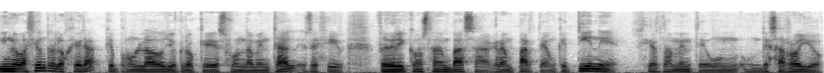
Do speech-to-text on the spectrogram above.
Innovación relojera, que por un lado yo creo que es fundamental, es decir, Frederic Constant basa gran parte, aunque tiene ciertamente un, desarrollo,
